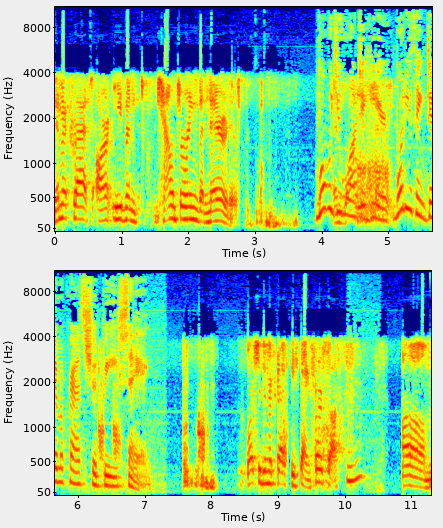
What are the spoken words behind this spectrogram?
Democrats aren't even countering the narrative. What would you And want to hear? What do you think Democrats should be saying? What should Democrats be saying? First off, um,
